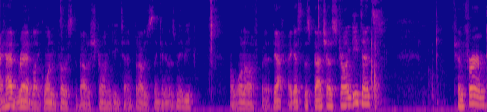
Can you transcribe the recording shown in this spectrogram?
I had read like one post about a strong detent, but I was thinking it was maybe a one-off. But yeah, I guess this batch has strong detents. Confirmed.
